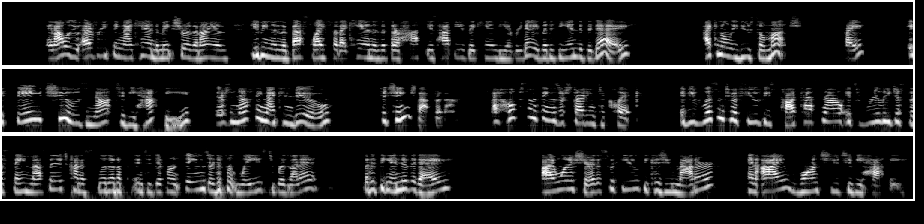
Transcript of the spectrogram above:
And I will do everything I can to make sure that I am giving them the best life that I can and that they're as happy as they can be every day. But at the end of the day, I can only do so much, right? If they choose not to be happy, there's nothing I can do to change that for them. I hope some things are starting to click. If you've listened to a few of these podcasts now, it's really just the same message, kind of split it up into different things or different ways to present it. But at the end of the day, I want to share this with you because you matter and I want you to be happy.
